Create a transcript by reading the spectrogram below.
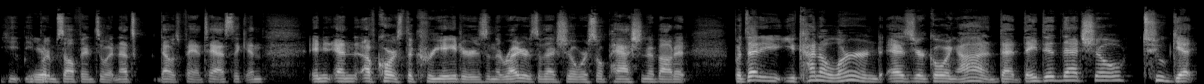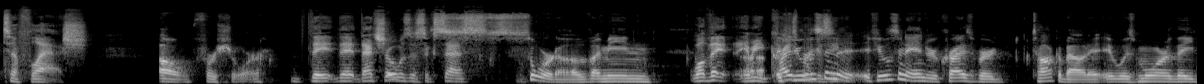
he, he Yep. put himself into it, and that's that was fantastic. And and and of course, the creators and the writers of that show were so passionate about it. But then you, you kind of learned as you're going on that they did that show to get to Flash. Oh, for sure. They, they that show was a success. Sort of. I mean, Well, they I mean, Uh, if you listen even, to if you listen to Andrew Kreisberg talk about it, it was more they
